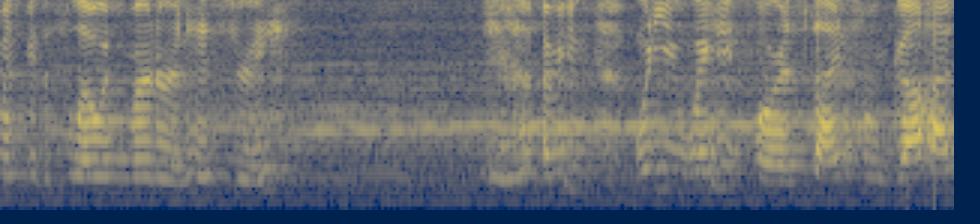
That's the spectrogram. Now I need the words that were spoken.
must be the slowest murder in history. I mean, what are you waiting for? A sign from God?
